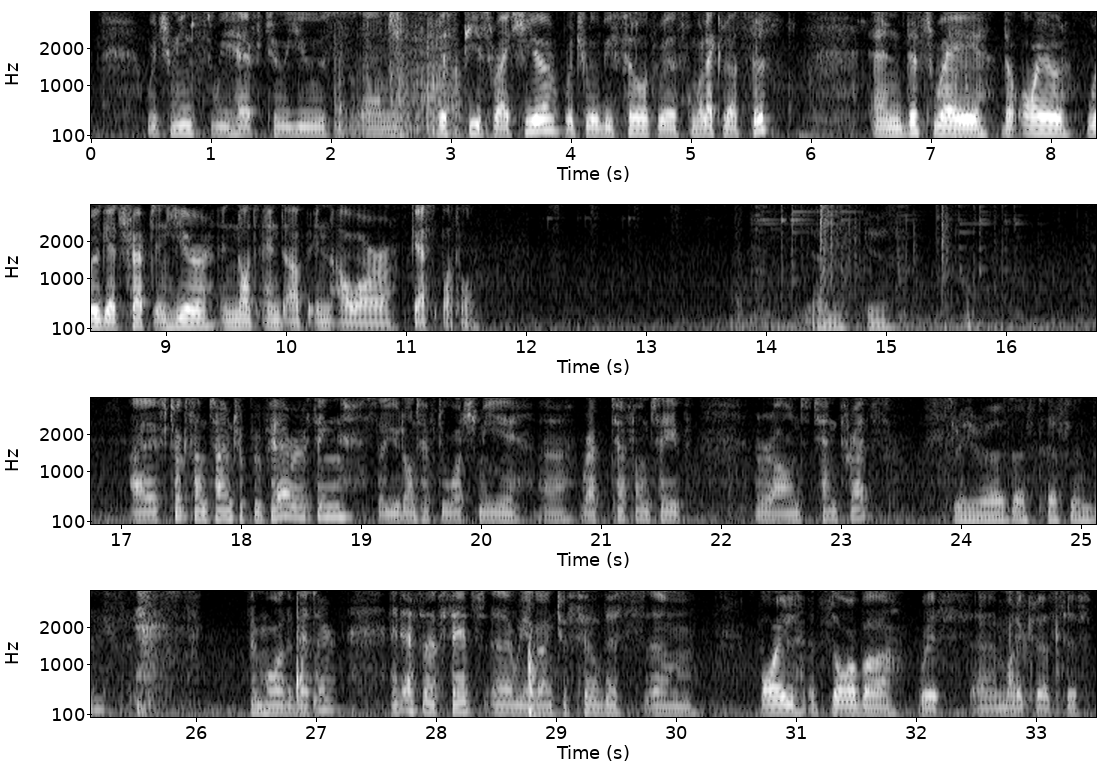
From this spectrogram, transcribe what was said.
which means we have to use um, this piece right here, which will be filled with molecular sieve. And this way the oil will get trapped in here and not end up in our gas bottle. Alles good. I've took some time to prepare everything, so you don't have to watch me uh, wrap Teflon tape around 10 threads. Three rolls of Teflon tape. the more the better. And as I've said, uh, we are going to fill this um, oil absorber with uh, molecular sieve.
